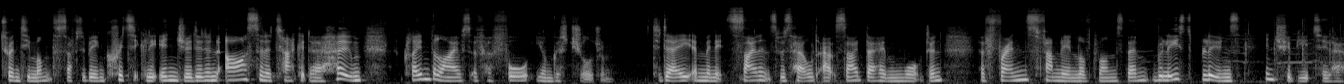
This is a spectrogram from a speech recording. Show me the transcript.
20 months after being critically injured in an arson attack at her home that claimed the lives of her four youngest children. Today, a minute's silence was held outside their home in Walkden. Her friends, family, and loved ones then released balloons in tribute to her.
